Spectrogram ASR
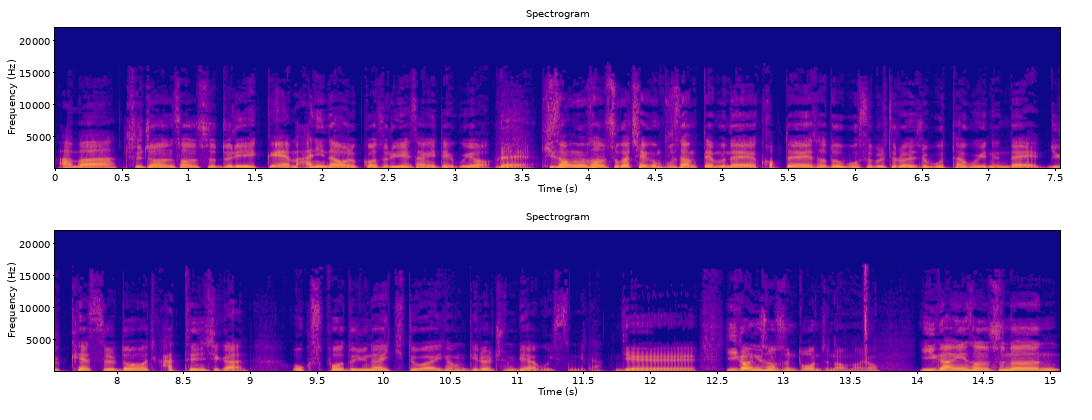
아마 주전 선수들이 꽤 많이 나올 것으로 예상이 되고요. 네. 기성용 선수가 최근 부상 때문에 컵 대회에서도 모습을 드러내지 못하고 있는데 뉴캐슬도 같은 시간 옥스퍼드 유나이티드와의 경기 를 준비하고 있습니다. 예. 이강인 선수는 또 언제 나오나요? 이강인 선수는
